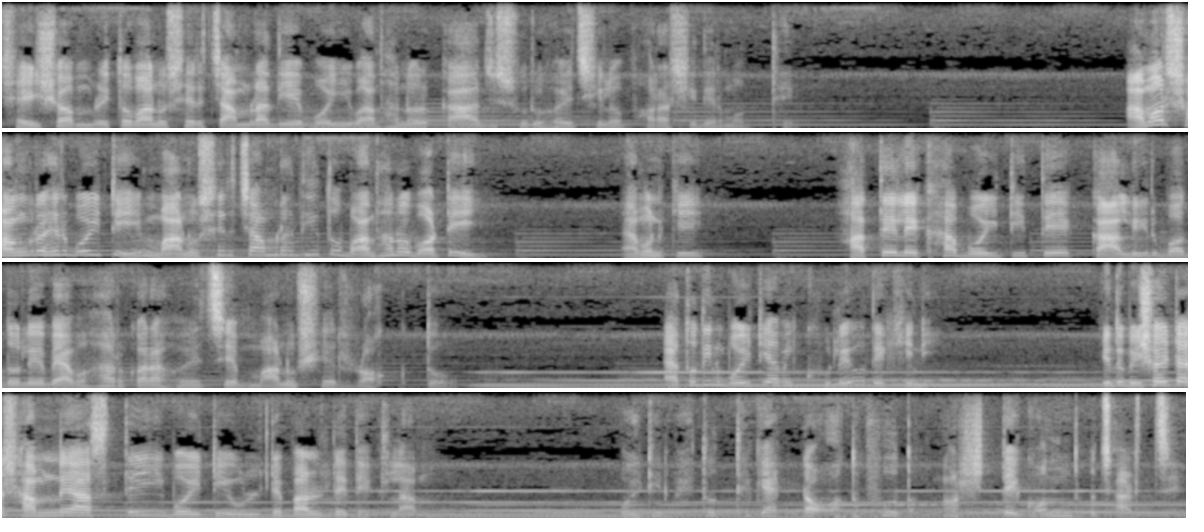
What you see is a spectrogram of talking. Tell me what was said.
সেই সব মৃত মানুষের চামড়া দিয়ে বই বাঁধানোর কাজ শুরু হয়েছিল ফরাসিদের মধ্যে। আমার সংগ্রহের বইটি মানুষের চামড়া দিয়ে তো বাঁধানো বটেই। এমনকি হাতে লেখা বইটিতে কালির বদলে ব্যবহার করা হয়েছে মানুষের রক্ত। এতদিন বইটি আমি খুলেও দেখিনি। কিন্তু বিষয়টা সামনে আসতেই বইটি উল্টে পাল্টে দেখলাম। বইটির ভেতর থেকে একটা অদ্ভুত আঁশটে গন্ধ ছাড়ছে।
